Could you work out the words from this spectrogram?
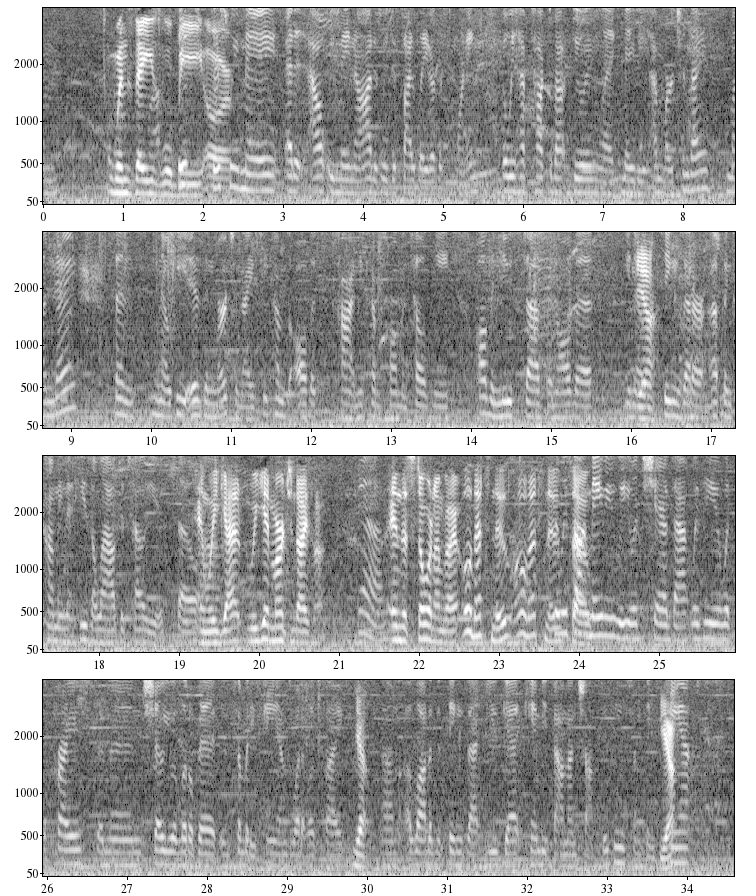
um, Wednesdays will This, be this our. we may edit out, we may not, as we decide later this morning. But we have talked about doing like maybe a merchandise Monday, since you know he is in merchandise. He comes all the time. He comes home and tells me all the new stuff and all the you know Yeah. things that are up and coming that he's allowed to tell you. So and we got we get merchandise yeah. in the store, and I'm like, oh, that's new. Oh, that's new. So we thought maybe we would share that with you with the price, and then show you a little bit in somebody's hands what it looks like. yeah, Um, a lot of the things that you get can be found on Shop Disney. Some things Yeah. can't.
